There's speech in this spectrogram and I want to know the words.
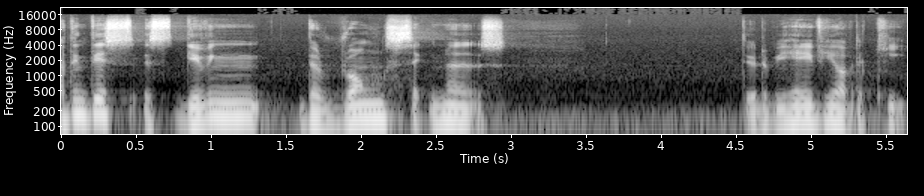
I think this is giving the wrong signals to the behavior of the kid.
